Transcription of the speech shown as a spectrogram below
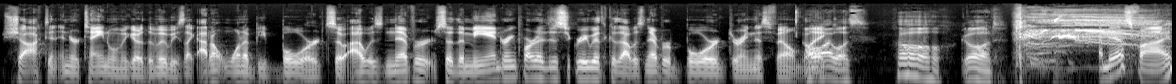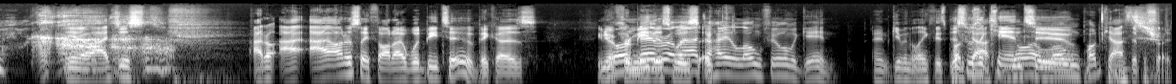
shocked and entertained when we go to the movies. Like I don't want to be bored. So I was never so the meandering part I disagree with because I was never bored during this film. Like oh, I was. Oh God. I mean that's fine. You know, I just I don't I, I honestly thought I would be too because you know You're for me this was to a- hate a long film again. And given the length of this This podcast, was akin to- a long podcast episode.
